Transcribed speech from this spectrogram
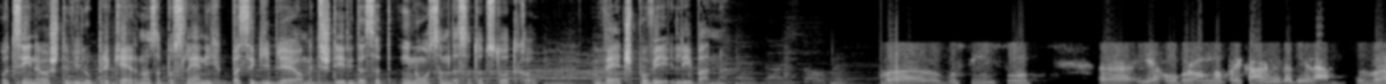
Ocene o številu prekerno zaposlenih pa se gibljajo med 40 in 80 odstotkov. Več pove Leban. V gostinstvu uh, je ogromno prekarnega dela. V,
